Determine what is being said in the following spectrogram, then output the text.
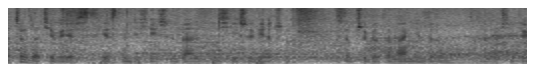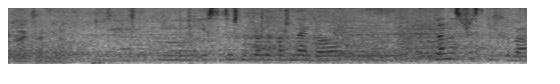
A czym dla Ciebie jest, jest ten dzisiejszy bal, dzisiejszy wieczór? To przygotowanie do, do właśnie tego egzaminu? Mm, Jest to coś naprawdę ważnego y, dla nas wszystkich chyba.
